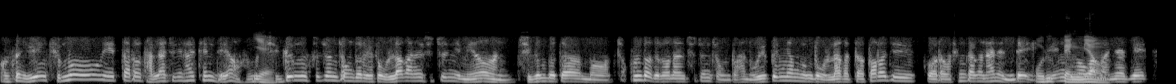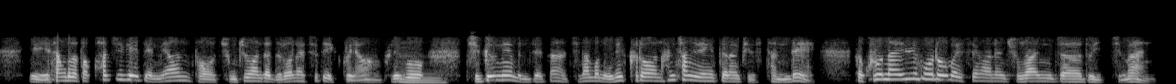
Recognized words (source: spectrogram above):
우선 유행 규모에 따라 달라지긴 할 텐데요. 뭐 예. 지금 수준 정도로 계속 올라가는 수준이면 지금보다 뭐 조금 더 늘어난 수준 정도 한 5, 600명 정도 올라갔다 떨어질 거라고 생각은 하는데 5, 유행 600 규모가 명. 만약에 예, 예상보다 더 커지게 되면 더 중증 환자 늘어날 수도 있고요. 그리고 음, 지금의 문제가 지난번 오미크론 한참 유행 때랑 비슷한데 그러니까 코로나19로 발생하는 중환자도 있지만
